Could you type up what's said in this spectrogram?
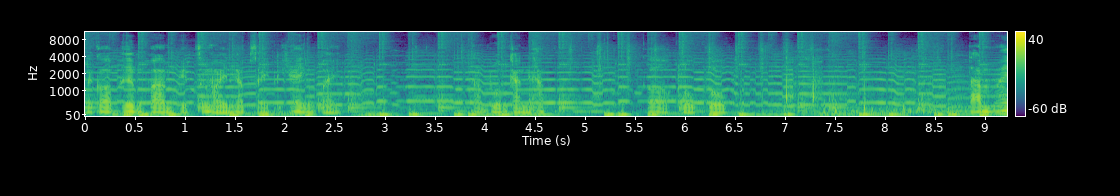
แล้วก็เพิ่มความเผ็ดสักหน่อยนะครับ ใส่พริกแห้งลงไปตำรวมกันนะครับ ก็โคลกโคลกตำให้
